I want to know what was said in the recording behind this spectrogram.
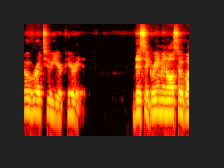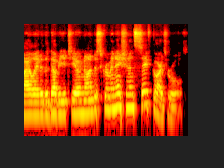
over a two year period. This agreement also violated the WTO non discrimination and safeguards rules,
